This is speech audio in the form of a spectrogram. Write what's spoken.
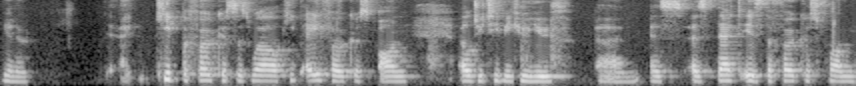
you know keep the focus as well, keep a focus on LGBTQ youth, as as that is the focus from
